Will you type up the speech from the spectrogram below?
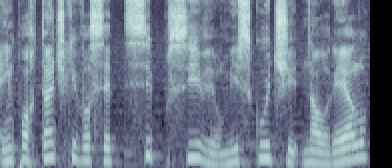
É importante que você, se possível, me escute na Aurelo,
